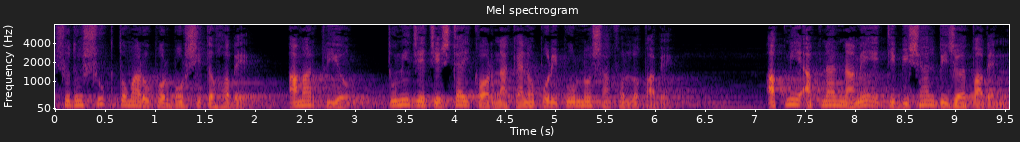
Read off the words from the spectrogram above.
শুধু সুখ তোমার উপর বর্ষিত হবে। আমার প্রিয়, তুমি যে চেষ্টাই কর না কেন পরিপূর্ণ সাফল্য পাবে। আপনি আপনার নামে একটি বিশাল বিজয় পাবেন।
